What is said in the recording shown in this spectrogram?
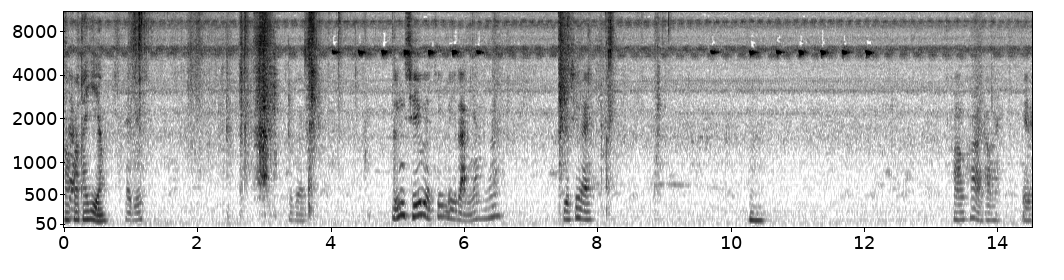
Có, có thấy gì không? Hay biết. Rồi. Đứng xíu rồi chứ giờ làm nhanh quá. Vô xíu này Ừ. Không có rồi thôi. Chứ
